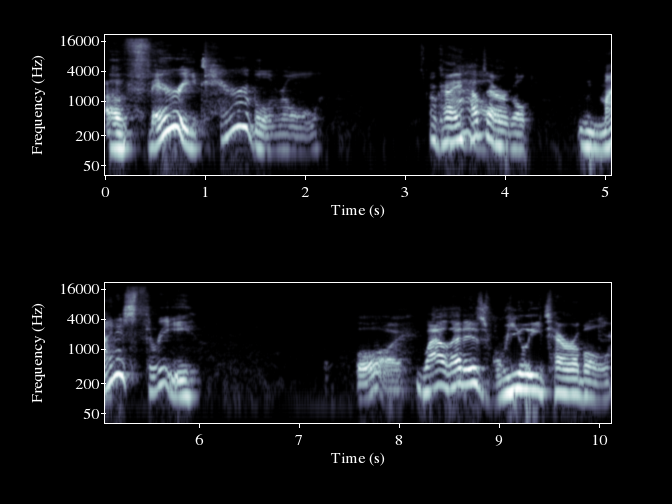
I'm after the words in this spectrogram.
A very terrible roll. okay how terrible Minus three. Boy. wow that is really terrible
